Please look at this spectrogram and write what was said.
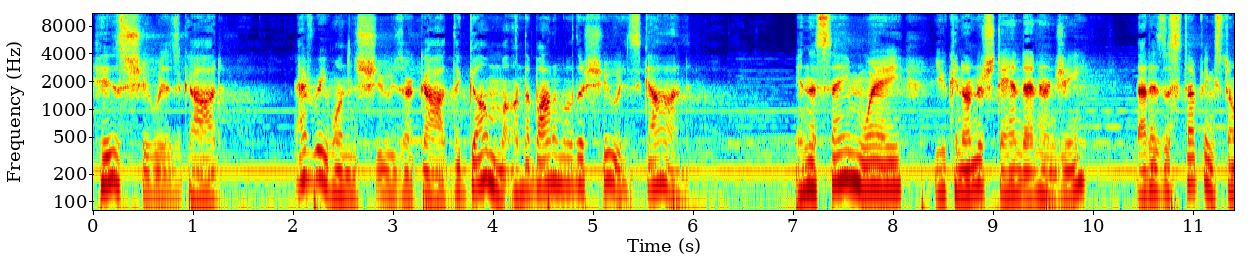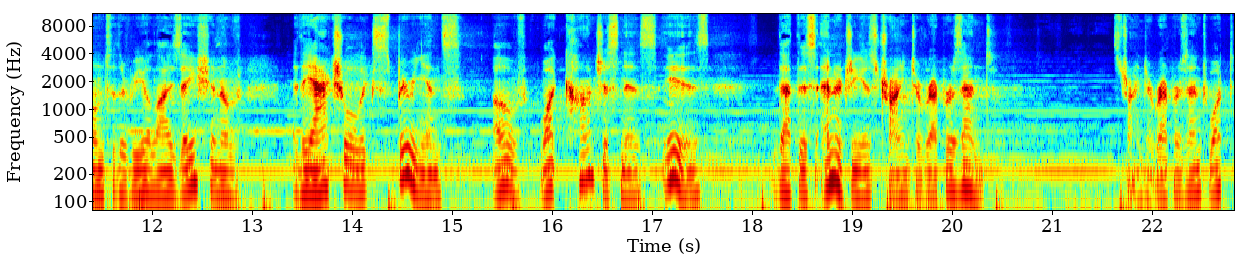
His shoe is God. Everyone's shoes are God. The gum on the bottom of the shoe is God. In the same way, you can understand energy. That is a stepping stone to the realization of the actual experience of what consciousness is that this energy is trying to represent. It's trying to represent what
